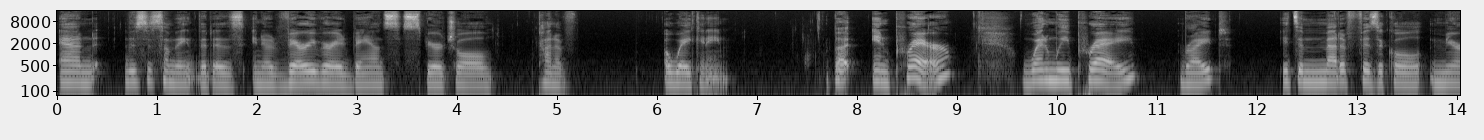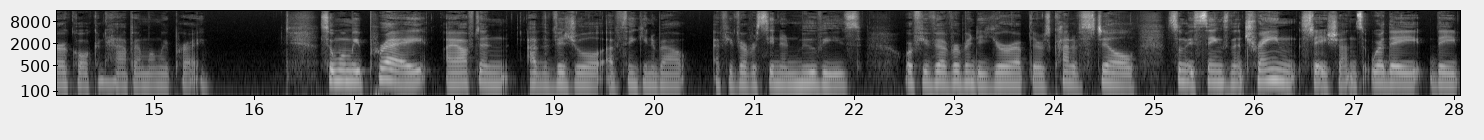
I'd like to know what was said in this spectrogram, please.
And this is something that is, you know, very, very advanced spiritual kind of awakening. But in prayer, when we pray, right, it's a metaphysical miracle can happen when we pray. So when we pray, I often have the visual of thinking about if you've ever seen in movies or if you've ever been to Europe, there's kind of still some of these things in the train stations where they they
